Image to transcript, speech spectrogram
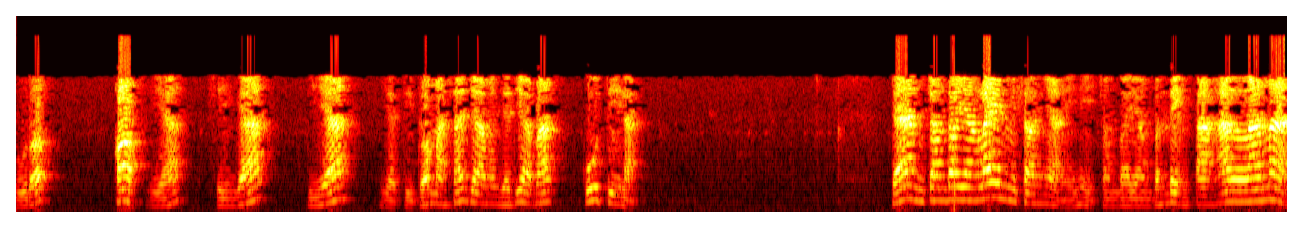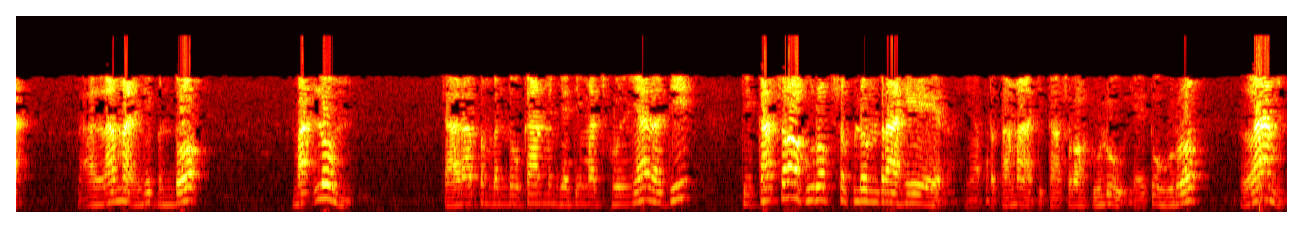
huruf qaf ya. Sehingga dia ya didomah saja menjadi apa? Kutila dan contoh yang lain misalnya ini contoh yang penting ta'allama. Ta'allama ini bentuk maklum. Cara pembentukan menjadi majhulnya tadi di kasroh huruf sebelum terakhir. Ya pertama di kasroh dulu yaitu huruf lam.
